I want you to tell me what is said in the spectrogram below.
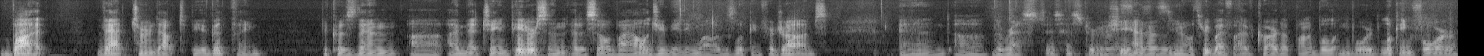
but that turned out to be a good thing because then uh, I met Jane Peterson at a cell biology meeting while I was looking for jobs and uh, the rest is history. She had a you know three by five card up on a bulletin board looking for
